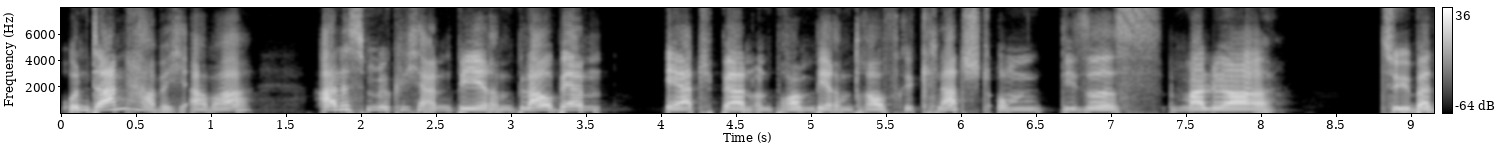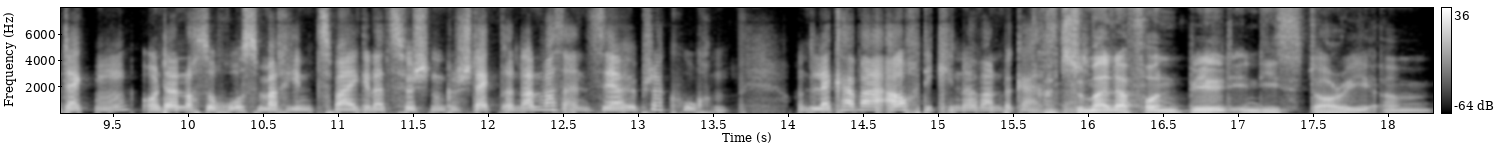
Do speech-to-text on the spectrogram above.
Und dann habe ich aber alles Mögliche an Beeren, Blaubeeren, Erdbeeren und Brombeeren draufgeklatscht, um dieses Malheur zu überdecken und dann noch so Rosmarinzweige dazwischen gesteckt und dann war es ein sehr hübscher Kuchen. Und lecker war auch, die Kinder waren begeistert. Kannst du mal davon ein Bild in die Story ähm,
